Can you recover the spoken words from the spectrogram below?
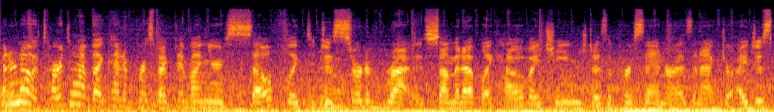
I don't know. It's hard to have that kind of perspective on yourself, like to just Yeah. sort of ra- sum it up. Like, how have I changed as a person or as an actor? I just,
